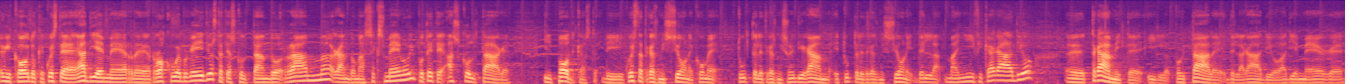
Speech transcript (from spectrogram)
Ricordo che questa è ADMR Rock Web Radio, state ascoltando RAM, Random Access Memory, potete ascoltare il podcast di questa trasmissione come tutte le trasmissioni di RAM e tutte le trasmissioni della magnifica radio eh, tramite il portale della radio ADMR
